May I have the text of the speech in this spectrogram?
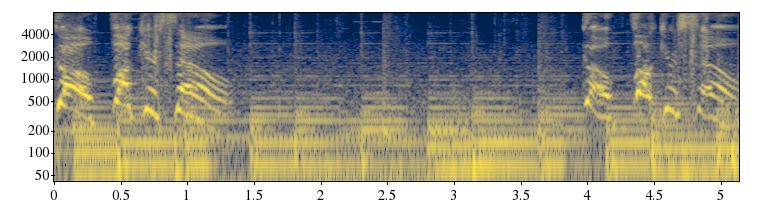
Go fuck yourself! Go fuck yourself!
